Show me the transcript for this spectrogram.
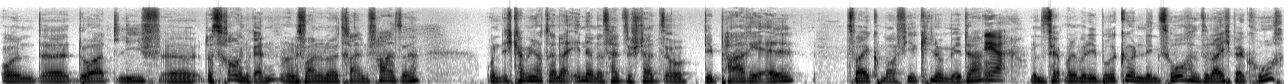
und äh, dort lief äh, das Frauenrennen und es war in einer neutralen Phase. Und ich kann mich noch daran erinnern, dass halt so stand so Depart Reell 2,4 Kilometer. Ja, Und dann fährt man über die Brücke und links hoch und so leicht berghoch.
